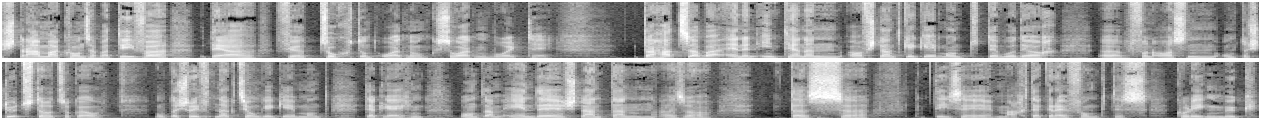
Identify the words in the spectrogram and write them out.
strammer Konservativer, der für Zucht und Ordnung sorgen wollte. Da hat es aber einen internen Aufstand gegeben und der wurde auch äh, von außen unterstützt. Da hat sogar Unterschriftenaktion gegeben und dergleichen. Und am Ende stand dann also das äh, diese Machtergreifung des Kollegen Mück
